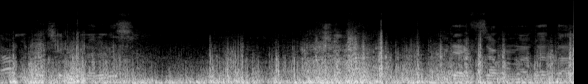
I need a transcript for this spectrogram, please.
Devam ediyor çekimlerimiz. İnşallah ileriki zamanlarda daha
